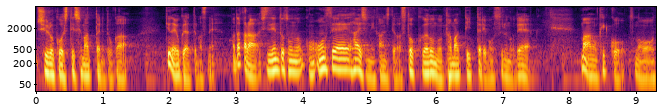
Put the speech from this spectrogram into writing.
収録をしてしまったりとかっていうのはよくやってますね。まあだから自然とそのこの音声配信に関してはストックがどんどん溜まっていったりもするのでまあ、あの結構その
